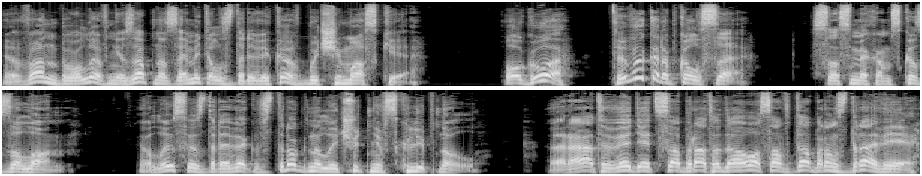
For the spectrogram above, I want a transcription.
Ван Буэлэ внезапно заметил здоровяка в бычьей маске. «Ого, ты выкарабкался!» — со смехом сказал он. Лысый здоровяк вздрогнул и чуть не всклипнул. «Рад видеть собрата Даоса в добром здравии!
